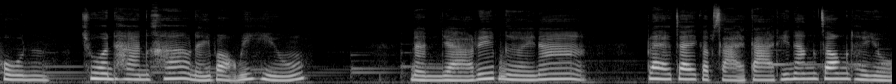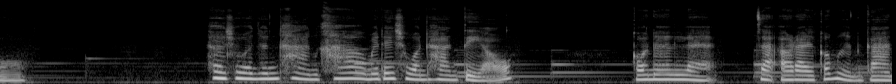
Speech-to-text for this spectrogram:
คุณ ชวนทานข้าวไหนบอกไม่หิว นันยารีบเงยหน้า แปลกใจกับสายตาที่นั่งจ้องเธออยู่ เธอชวนฉันทานข้าวไม่ได้ชวนทานเตี๋ยว ก็นั่นแหละ จะอะไรก็เหมือนกัน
